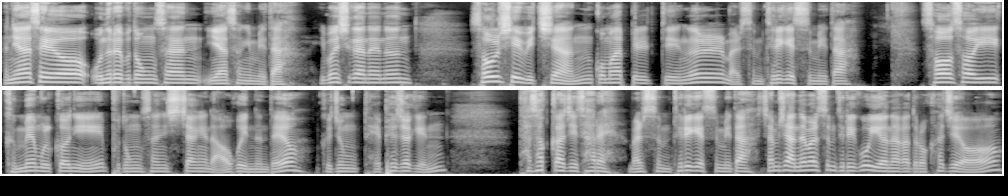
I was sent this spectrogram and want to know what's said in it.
안녕하세요. 오늘의 부동산 이하성입니다. 이번 시간에는 서울시에 위치한 꼬마 빌딩을 말씀드리겠습니다. 서서히 급매 물건이 부동산 시장에 나오고 있는데요. 그중 대표적인 다섯 가지 사례 말씀드리겠습니다. 잠시 안내 말씀드리고 이어나가도록 하지요.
